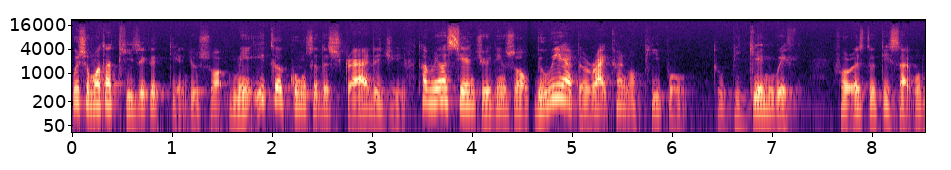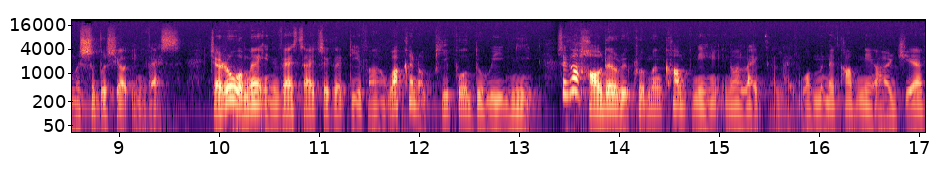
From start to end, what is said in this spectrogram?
为什么他提这个点？就是说每一个公司的 strategy，他们要先决定说，Do we have the right kind of people to begin with for us to decide 我们是不是要 invest？假如我们 invest 在这个地方，What kind of people do we need？这个好的 recruitment company，you know like like 我们的 company RGF，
